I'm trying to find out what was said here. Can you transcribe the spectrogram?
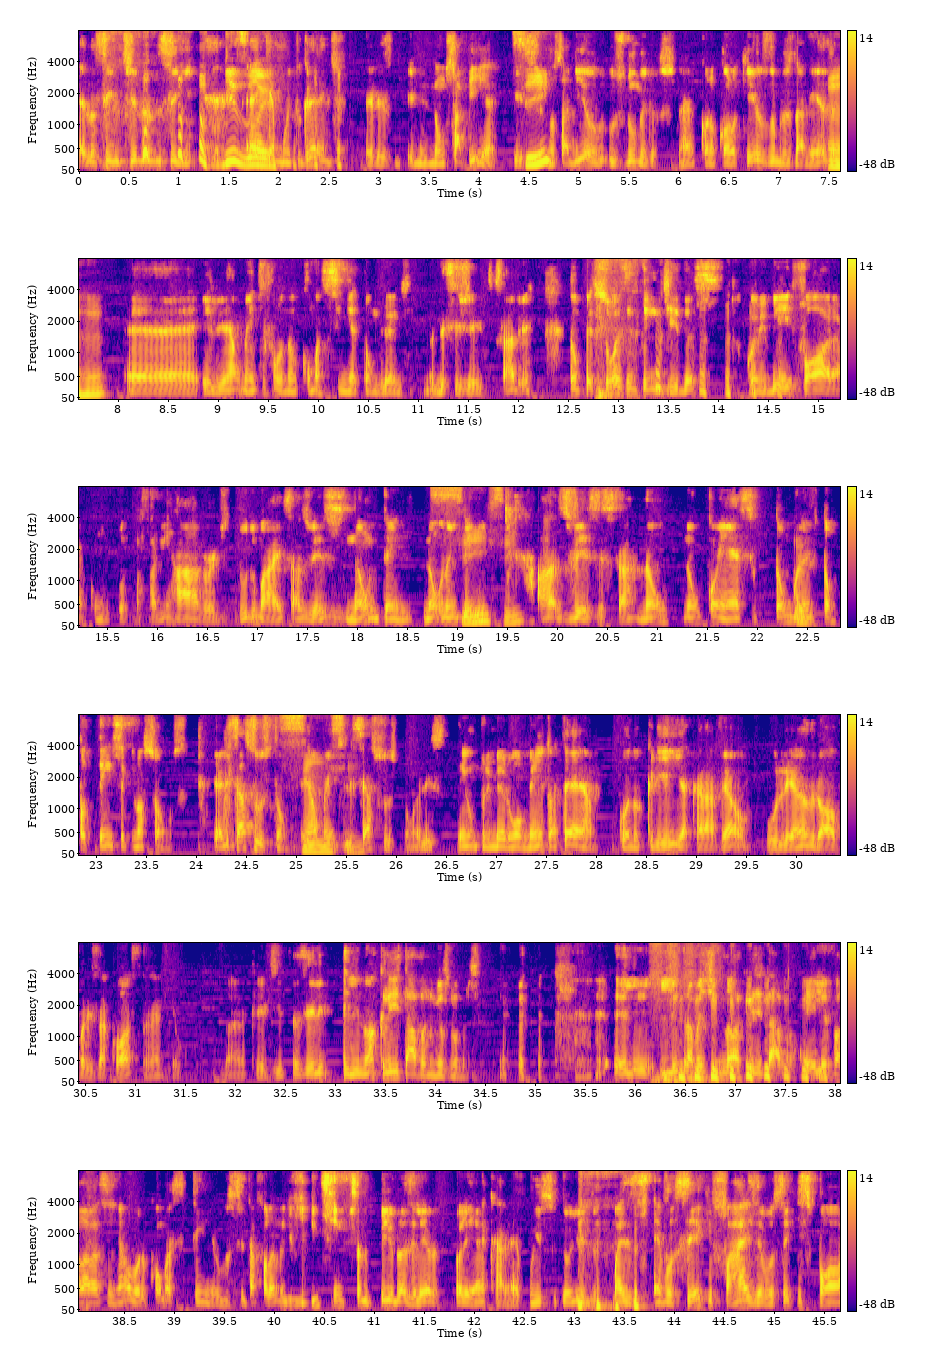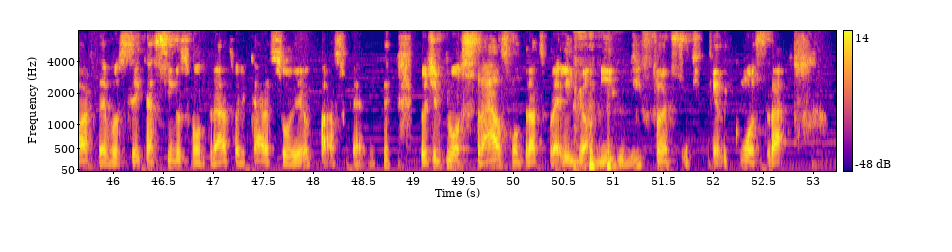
É no sentido do seguinte, é que é muito grande. Eles, ele não sabia isso, não sabia os números. Né? Quando eu coloquei os números na mesa, uhum. é, ele realmente falou, não, como assim é tão grande desse jeito, sabe? Então, pessoas entendidas, com MBA fora, com passado em Harvard tudo mais, às vezes não entendem, não, não entendem. Sim. Às vezes, tá? Não, não conhece tão grande, tão potência que nós somos. E eles se assustam, sim, realmente eles se assustam. Eles têm um primeiro momento, até quando criei a Caravel, o Leandro Álvares da Costa, né, que é o Acreditas, ele, ele não acreditava nos meus números. ele literalmente não acreditava. ele falava assim, Álvaro, como assim? Você está falando de 25% do PIB brasileiro? Eu falei, é, cara, é com isso que eu lido. Mas é você que faz, é você que exporta, é você que assina os contratos. Eu falei, cara, sou eu que faço, cara. Eu tive que mostrar os contratos para ele, ele é meu amigo de infância, tendo que mostrar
